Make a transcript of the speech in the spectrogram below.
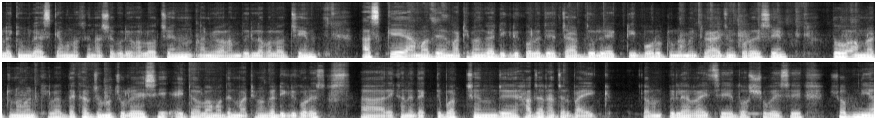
আলাইকুম গাইস কেমন আছেন? আশা করি ভালো আছেন। আমি আলহামদুলিল্লাহ ভালো আছি। আজকে আমাদের মাটিভাঙ্গা ডিগ্রি কলেজে চার দলীয় একটি বড় টুর্নামেন্টের আয়োজন করা হয়েছে। তো আমরা টুর্নামেন্ট খেলা দেখার জন্য চলে এসেছি। এইটা হলো আমাদের মাটিভাঙ্গা ডিগ্রি কলেজ। আর এখানে দেখতে পাচ্ছেন যে হাজার হাজার বাইক কারণ প্লেয়ার আইছে দর্শক আইছে সব নিয়ে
